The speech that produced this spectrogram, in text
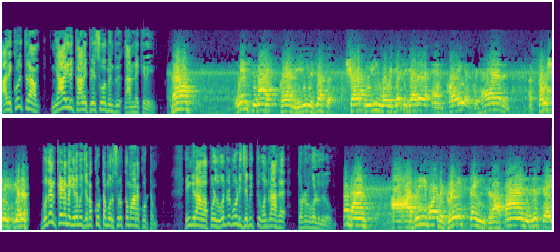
அதை குறித்து நாம் ஞாயிறு காலை பேசுவோம் என்று நான் நினைக்கிறேன் Now, Wednesday night prayer meeting is just a short meeting where we get together and pray as we have and. புதன்கிழமை இரவு ஜெபக்கூட்டம் ஒரு சுருக்கமான கூட்டம். இங்கு நாம் அப்பொழுது ஒன்று கூடி ஜெபித்து ஒன்றாக தொடர்பு கொள்கிறோம் Sometimes I, I believe one of the great things that I find in this day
